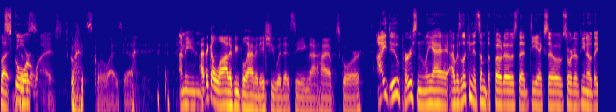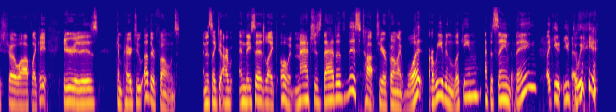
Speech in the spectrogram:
But Score those- wise. score score wise, yeah. I mean, I think a lot of people have an issue with it seeing that high of a score. I do personally. I, I was looking at some of the photos that DxO sort of, you know, they show off like, hey, here it is compared to other phones. And it's like, are, and they said like, oh, it matches that of this top tier phone. Like, what? Are we even looking at the same thing? Like you, you Yes. tweet.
